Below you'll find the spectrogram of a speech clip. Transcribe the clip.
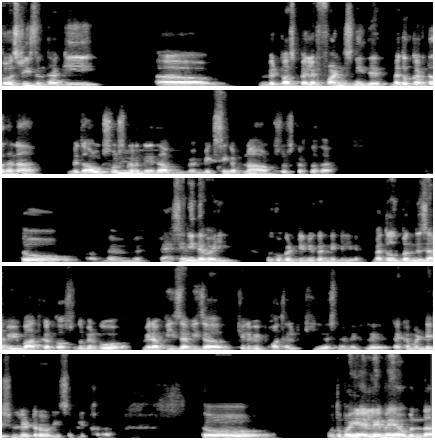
फ़र्स्ट रीजन था कि uh, मेरे पास पहले फंड्स नहीं थे। मैं तो करता था ना। मैं तो आउटसोर्स हम्म। करता था मिक्सिंग अपना हम्म। आउटसोर्स करता था तो मैं, मैं पैसे नहीं थे भाई उसको कंटिन्यू करने के लिए मैं तो उस बंदे से हम्म। अभी भी बात करता हूँ उसने तो मेरे को मेरा वीज़ा वीज़ा के लिए भी बहुत हेल्प की है उसने मेरे लिए रिकमेंडेशन लेटर और ये सब लिखा था तो वो तो भाई एलए में है वो बंदा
